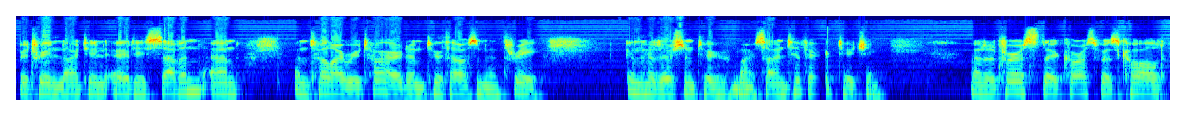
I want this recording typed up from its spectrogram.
between 1987 and until I retired in 2003, in addition to my scientific teaching. And at first, the course was called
